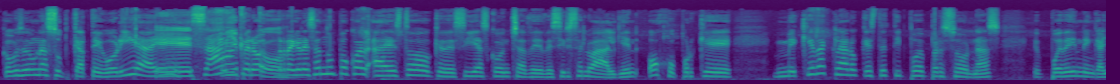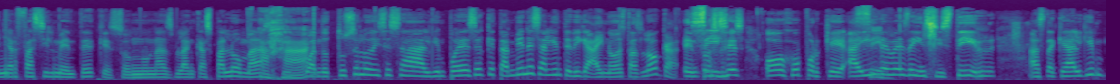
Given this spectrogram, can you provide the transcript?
como es una subcategoría ahí. Exacto. Oye, pero regresando un poco a, a, esto que decías, Concha, de decírselo a alguien, ojo, porque me queda claro que este tipo de personas eh, pueden engañar fácilmente, que son unas blancas palomas. Y cuando tú se lo dices a alguien, puede ser que también ese alguien te diga, ay, no, estás loca. Entonces, ojo, porque ahí debes de insistir hasta que alguien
